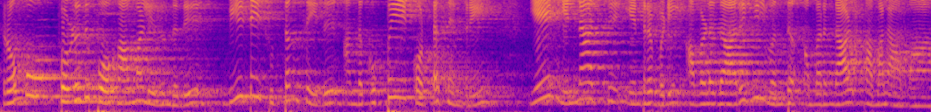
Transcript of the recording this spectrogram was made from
ரொம்பவும் பொழுது போகாமல் இருந்தது. வீட்டை சுத்தம் செய்து அந்த குப்பையை கொட்ட சென்றேன். ஏன் என்னாச்சு? என்றபடி அவளது அருகில் வந்து அமர்ந்தாள் கமலாமா.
